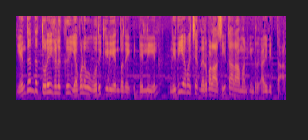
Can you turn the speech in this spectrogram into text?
எந்தெந்த துறைகளுக்கு எவ்வளவு ஒதுக்கீடு என்பதை டெல்லியில் நிதியமைச்சர் நிர்மலா சீதாராமன் இன்று அறிவித்தார்.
